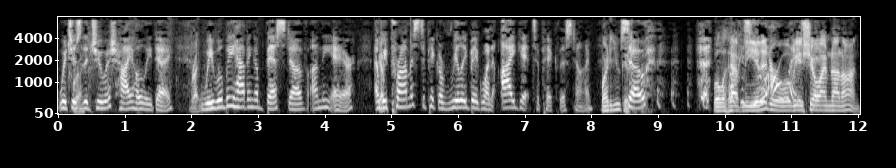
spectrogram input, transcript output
which is the Jewish High Holy Day. Right. We will be having a best of on the air, and Yep. we promise to pick a really big one. I get to pick this time. Why do you get So, Will it have 'cause me in it, or will it be a show. I'm not on?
